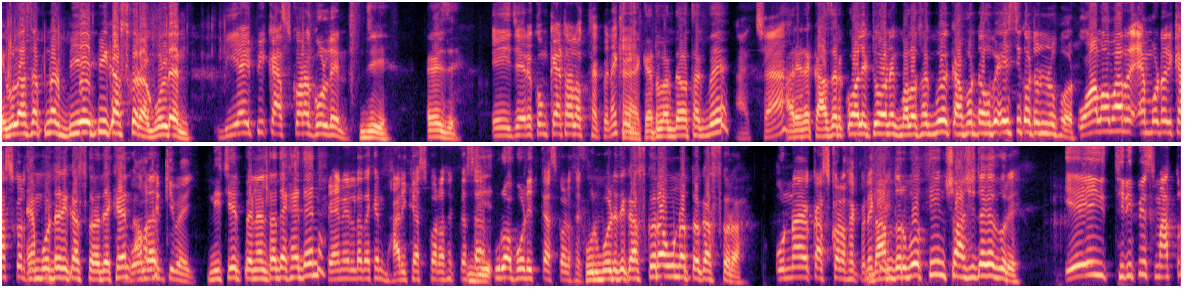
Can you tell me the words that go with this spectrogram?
এগুলো আছে আপনার বিআইপি কাজ করা গোল্ডেন ভিআইপি কাজ করা গোল্ডেন জি এই যে। এই যে এরকম ক্যাটালগ থাকবে নাকি? হ্যাঁ ক্যাটালগ দেওয়া থাকবে। আচ্ছা। আর এটা কাজের কোয়ালিটি অনেক ভালো থাকবে। কাপড়টা হবে এসি কটনের উপর। অল ওভার এমব্রয়ডারি কাজ করা এমব্রয়ডারি কাজ করা। দেখেন আমরা কি ভাই? নিচের প্যানেলটা দেখাই দেন। প্যানেলটা দেখেন ভারী কাজ করা থাকতেছে স্যার পুরো বডিতে কাজ করা থাকে ফুল বডিতে কাজ করা উন্নত কাজ করা। উন্নয় কাজ করা থাকবে নাকি? দাম ধরবো তিনশো আশি টাকা করে। এই থ্রি পিস মাত্র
